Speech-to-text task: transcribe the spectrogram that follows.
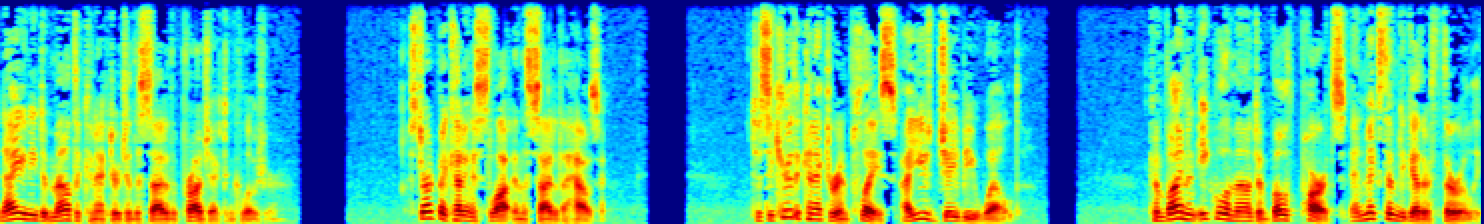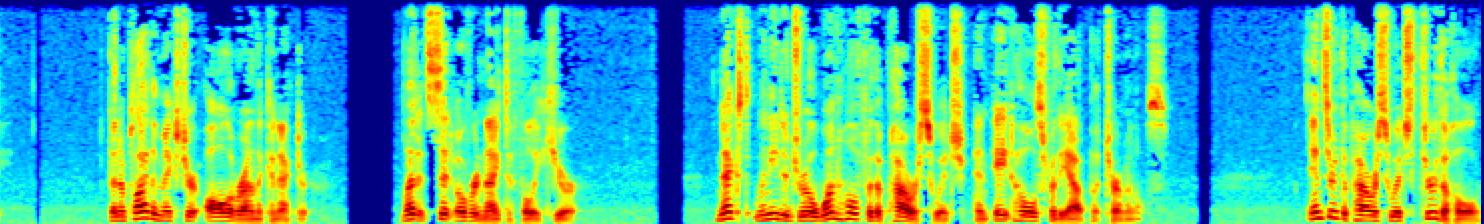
Now you need to mount the connector to the side of the project enclosure. Start by cutting a slot in the side of the housing. To secure the connector in place, I used JB Weld. Combine an equal amount of both parts and mix them together thoroughly. Then apply the mixture all around the connector. Let it sit overnight to fully cure. Next, we need to drill one hole for the power switch and eight holes for the output terminals. Insert the power switch through the hole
